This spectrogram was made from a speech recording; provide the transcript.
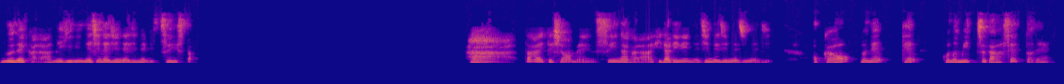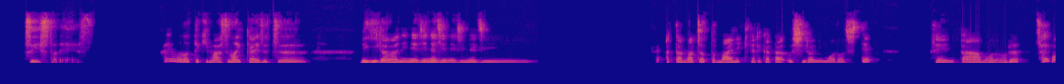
胸から右にねじねじねじねじツイスト。はーっと吐いて正面吸いながら左にねじねじねじねじ。お顔、胸、手、この三つがセットでツイストです。はい、戻ってきます。もう一回ずつ。右側にねじねじねじねじ。頭ちょっと前に来てる方、後ろに戻して、センター戻る。最後、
